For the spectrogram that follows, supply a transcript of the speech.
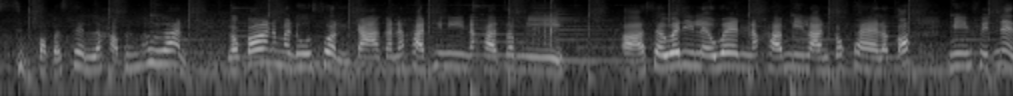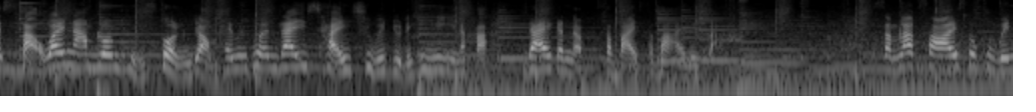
70กว่าเปอร์เซ็นต์แล้วค่ะเพื่อนๆ แล้วก็มาดูส่วนกลางกันนะคะที่นี่นะคะจะมี เซเว่นอีเลเว่นนะคะ มีร้านกาแฟ แล้วก็มีฟิตเนสสระว่ายน้ำรวมถึงสวนหย่อมให้เพื่อนๆได้ใช้ชีวิตอยู่ในที่นี่นะคะ ได้กันแบบสบายๆเลยจ้ะสำหรับซอยสุขุมวิท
